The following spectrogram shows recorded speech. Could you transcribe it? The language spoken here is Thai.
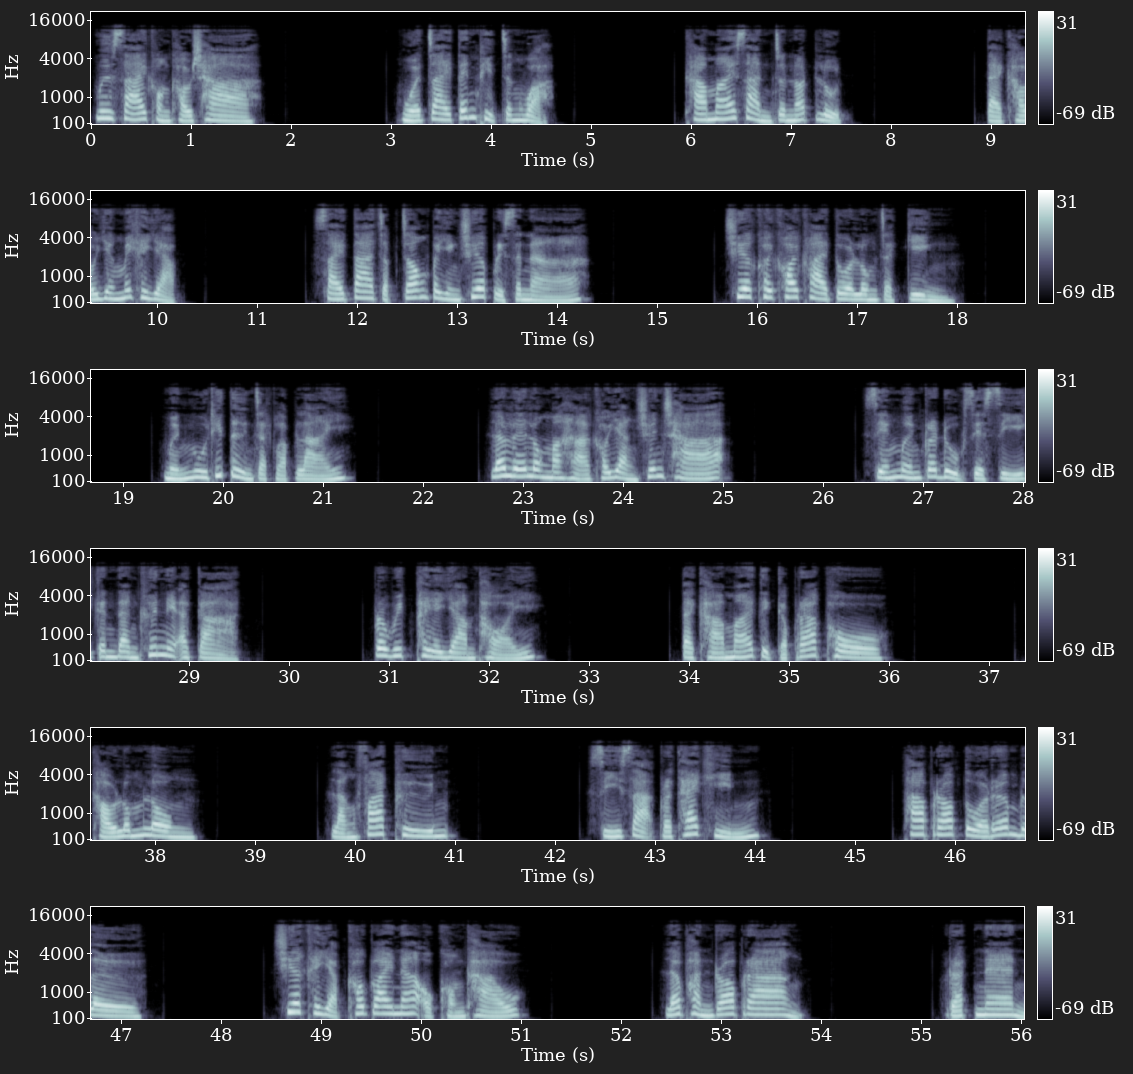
มือซ้ายของเขาชา หัวใจเต้นผิดจังหวะขาไม้สั่นจนน็อตหลุด แต่เขายังไม่ขยับ สายตาจับจ้องไปยังเชือกปริศนา เชือกค่อยๆคคลายตัวลงจากกิ่ง เหมือนงูที่ตื่นจากหลับไหล แล้วเลื้อยลงมาหาเขาอย่างเชื่องช้า เสียงเหมือนกระดูกเสียดสีกันดังขึ้นในอากาศ ประวิทย์พยายามถอย แต่ขาไม้ติดกับรากโพเขาล้มลง หลังฟาดพื้น ศีรษะกระแทกหิน ภาพรอบตัวเริ่มเบลอ เชือกขยับเข้าใกล้หน้าอกของเขา แล้วพันรอบร่าง รัดแน่น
